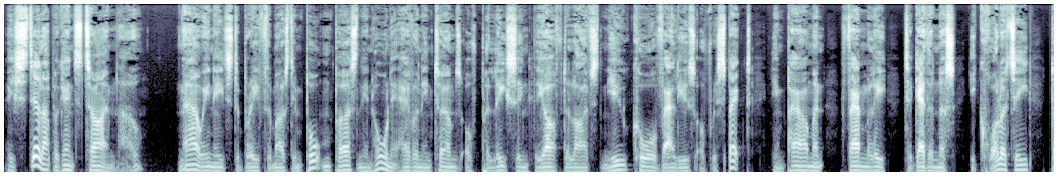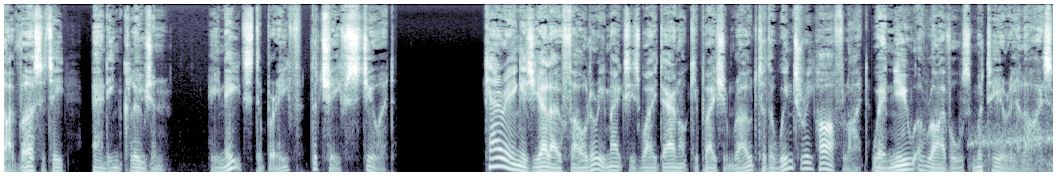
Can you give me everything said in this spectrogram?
He's still up against time, though. Now he needs to brief the most important person in Hornet Heaven in terms of policing the afterlife's new core values of respect, empowerment, family, togetherness, equality, diversity, and inclusion. He needs to brief the chief steward. Carrying his yellow folder, he makes his way down Occupation Road to the wintry half light where new arrivals materialise.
